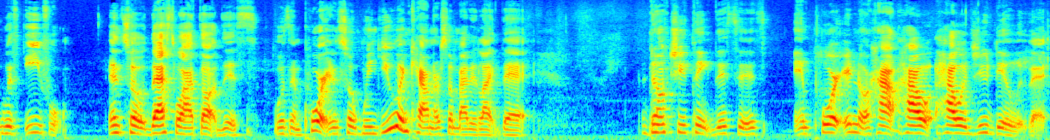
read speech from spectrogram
with evil. And so that's why I thought this was important. So when you encounter somebody like that, don't you think this is important or how how how would you deal with that?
